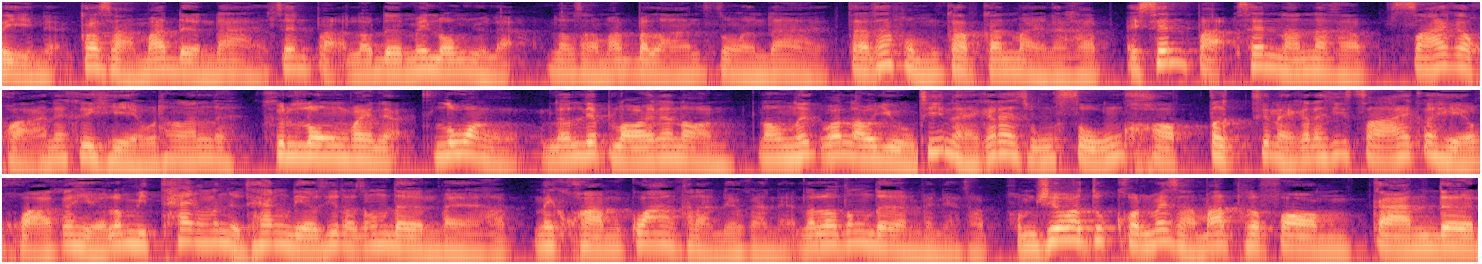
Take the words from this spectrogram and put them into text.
ติเนี่ยก็สามารถเดินได้ เส้นปะเราเดินไม่ล้มอยู่แล้ว เราสามารถ balance ตรงนั้นได้ แต่ถ้าผมกลับกันใหม่นะครับไอ้เส้นปะเส้นนั้นนะครับซ้ายกับขวาเนี่ยคือเหวทั้งนั้นเลย คือลงไปเนี่ยร่วงแล้วเรียบร้อยแน่นอน ลองนึกว่าเราอยู่ที่ไหนก็ได้สูงสูงขอบตึกที่ไหนก็ได้ที่ซ้ายก็เหวขวาก็เหวแล้วมีแท่งนั้นอยู่แท่งเดียวที่เราต้องเดินไปครับในความกว้างขนาดเดียวกันเนี่ยแล้วเราต้องเดินไปเนี่ยครับผมเชื่อว่าทุกคนไม่สามารถ performการเดิน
